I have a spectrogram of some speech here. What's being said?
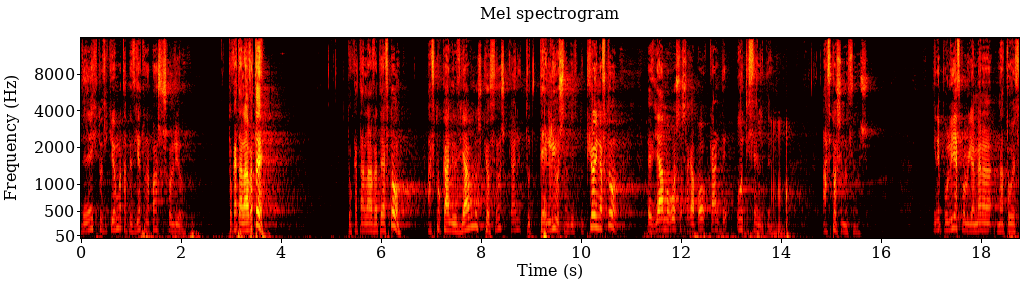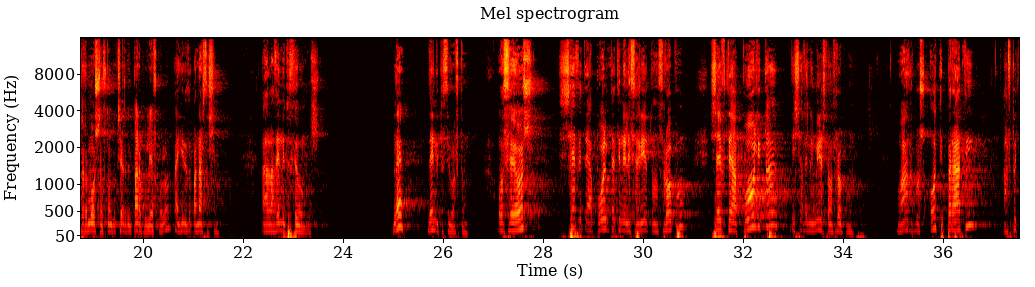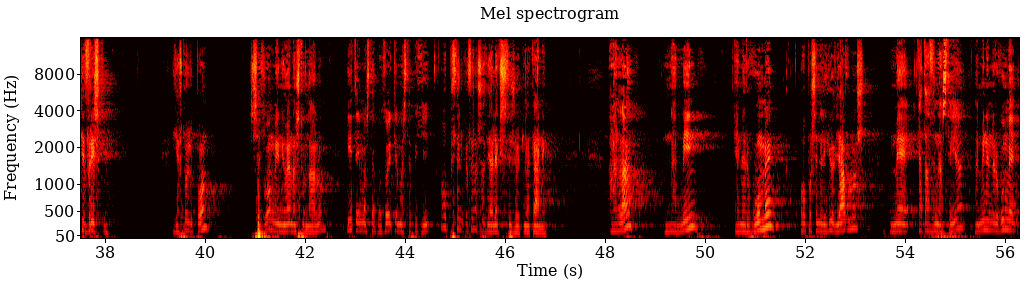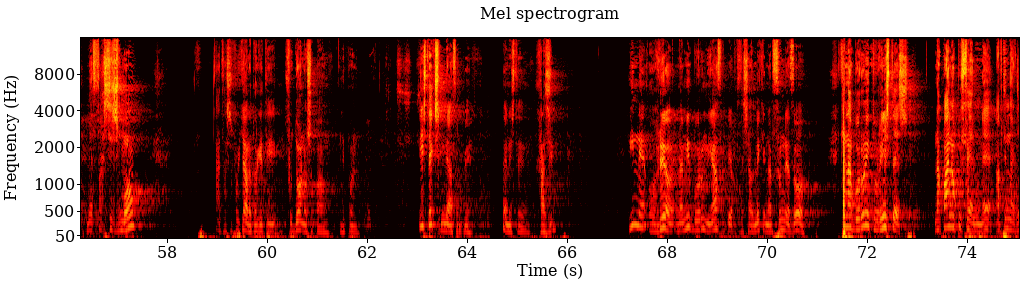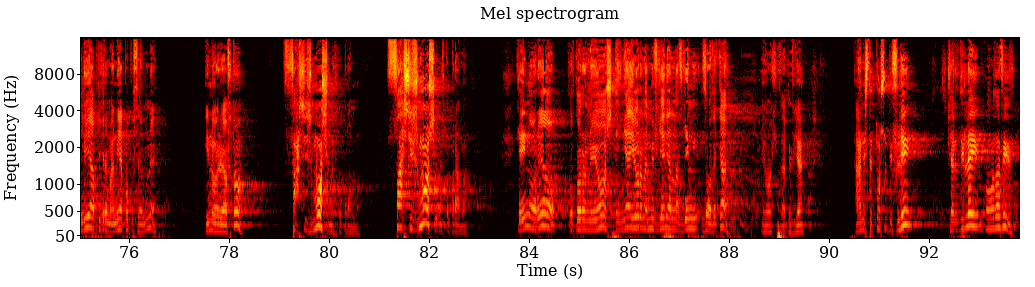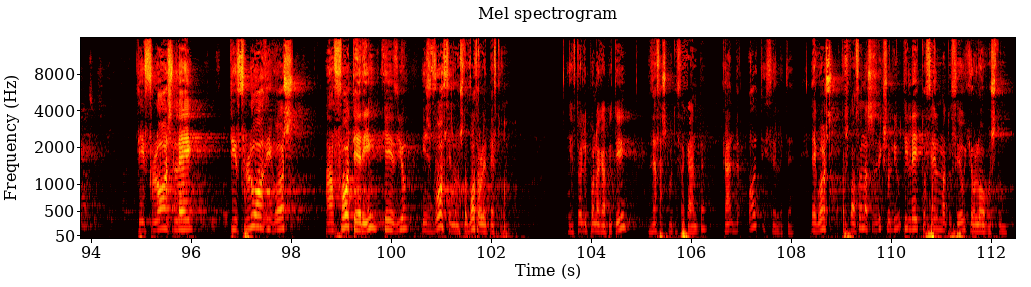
δεν έχει το δικαίωμα τα παιδιά του να πάνε στο σχολείο. Το καταλάβατε; Το καταλάβατε αυτό; Αυτό κάνει ο διάβολος και ο Θεός κάνει το τελείως αντίθετο. Ποιο είναι αυτό; Παιδιά μου, εγώ σας αγαπώ, κάντε ό,τι θέλετε. Αυτός είναι ο Θεός. Είναι πολύ εύκολο για μένα να το εφαρμόσω αυτό, να το ξέρετε, είναι πάρα πολύ εύκολο. Να γίνει εδώ επανάσταση. Αλλά δεν είναι του Θεού όμως. Ναι, δεν είναι του Θεού αυτό. Ο Θεός σέβεται απόλυτα την ελευθερία του ανθρώπου, σέβεται απόλυτα τις αδυναμίες του ανθρώπου. Ο άνθρωπος ό,τι πράττει, αυτό και βρίσκει. Γι' αυτό λοιπόν, σεβόμενοι ο ένας τον άλλον, είτε είμαστε από εδώ είτε είμαστε από εκεί, όπου θέλει ο καθένας να διαλέξει στη ζωή του να κάνει. Αλλά να μην ενεργούμε όπως ενεργεί ο διάβολος με καταδυναστία, να μην ενεργούμε με φασισμό. Α, θα σας πω κι άλλο τώρα, γιατί φουντώνω όσο πάω. Λοιπόν, είστε έξυπνοι άνθρωποι. Δεν είστε χάζοι. Είναι ωραίο να μην μπορούν οι άνθρωποι από τη Θεσσαλονίκη να έρθουν εδώ και να μπορούν οι τουρίστες να πάνε όπου θέλουν, από την Αγγλία, από τη Γερμανία, από όπου θέλουν. Είναι ωραίο αυτό. Φασισμός είναι αυτό το πράγμα. Φασισμός είναι αυτό το πράγμα. Και είναι ωραίο ο κορονοϊός 9 η ώρα να μην βγαίνει, αλλά να βγαίνει 12. Ε, όχι τα παιδιά. Αν είστε τόσο τυφλοί, ξέρετε τι λέει ο Δαβίδ. Τυφλός λέει, τυφλού οδηγός, αμφότεροι και οι δύο εις βόθυλον, στο βόθρο λέει πέφτουν. Γι' αυτό λοιπόν αγαπητοί, δεν θα σου πω τι θα κάνετε, κάντε ό,τι θέλετε. Εγώ προσπαθώ να σας δείξω λίγο τι λέει το θέλημα του Θεού και ο Λόγος Του.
